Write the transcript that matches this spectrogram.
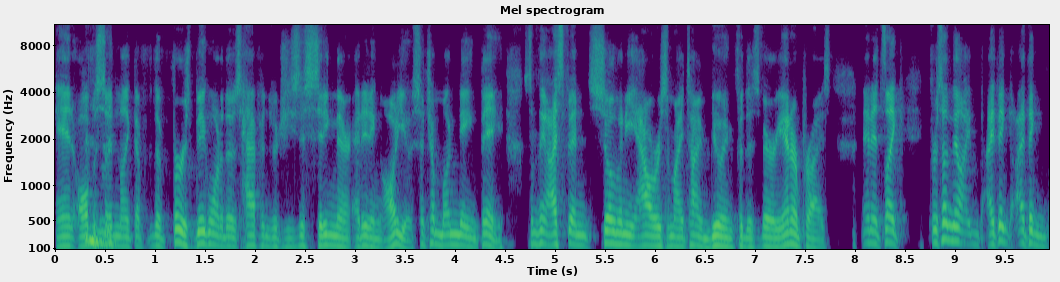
and all of a mm-hmm. sudden, like the, the first big one of those happens when she's just sitting there editing audio, such a mundane thing, something I spend so many hours of my time doing for this very enterprise. And it's like for something like I think I think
